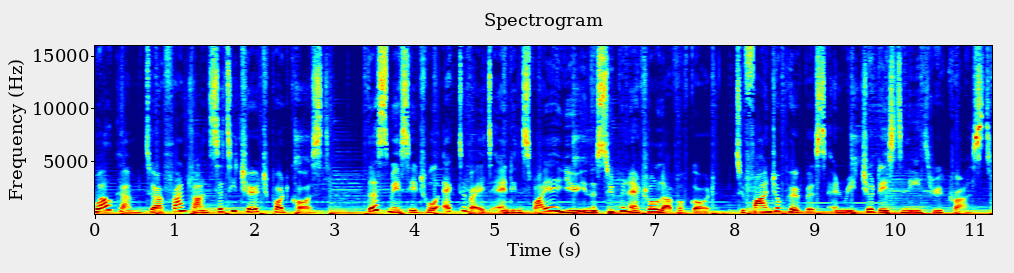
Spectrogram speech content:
Welcome to our Frontline City Church podcast. This message will activate and inspire you in the supernatural love of God to find your purpose and reach your destiny through Christ.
